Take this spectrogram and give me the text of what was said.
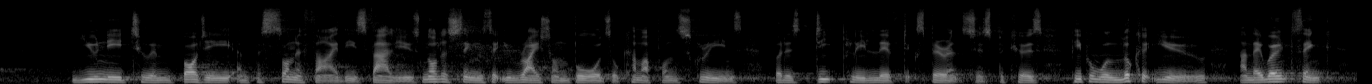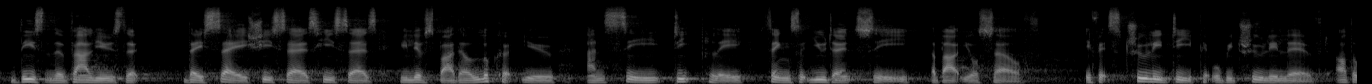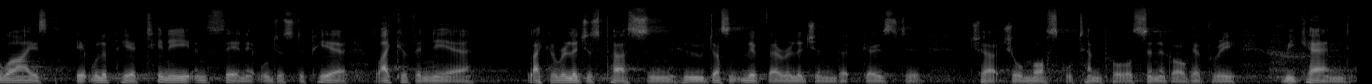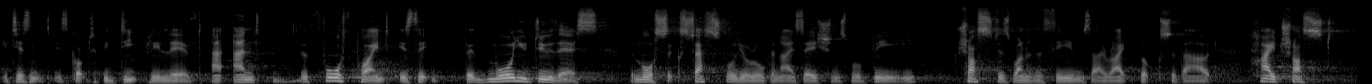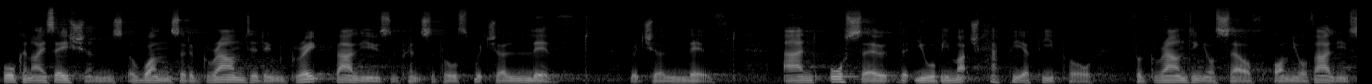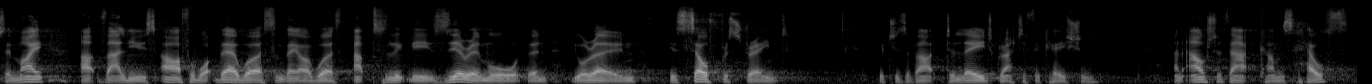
you need to embody and personify these values, not as things that you write on boards or come up on screens, but as deeply lived experiences, because people will look at you and they won't think these are the values that they say, she says, he says, he lives by. They'll look at you and see deeply things that you don't see about yourself. If it's truly deep, it will be truly lived. Otherwise, it will appear tinny and thin. It will just appear like a veneer, like a religious person who doesn't live their religion but goes to church or mosque or temple or synagogue every weekend. It isn't, it's got to be deeply lived. And the fourth point is that the more you do this, the more successful your organizations will be. Trust is one of the themes I write books about. High trust organizations are ones that are grounded in great values and principles which are lived, which are lived. And also that you will be much happier people for grounding yourself on your values. So, my uh, values are for what they're worth, and they are worth absolutely zero more than your own, is self restraint, which is about delayed gratification. And out of that comes health.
